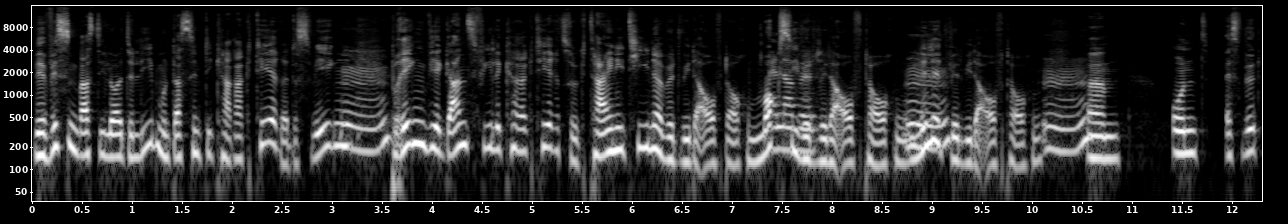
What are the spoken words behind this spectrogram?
wir wissen, was die Leute lieben und das sind die Charaktere. Deswegen Mhm. bringen wir ganz viele Charaktere zurück. Tiny Tina wird wieder auftauchen, Moxie wird it. wieder auftauchen, Mhm. Lilith wird wieder auftauchen. Ähm, und es wird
